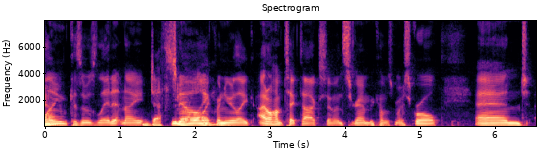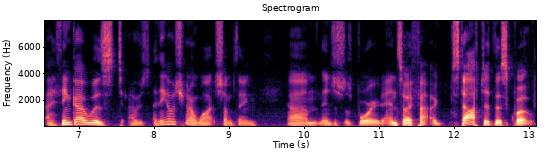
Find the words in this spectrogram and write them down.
scrolling because it was late at night Death scrolling. you know like when you're like i don't have tiktok so instagram becomes my scroll and i think i was i was i think i was trying to watch something um, and just was bored and so i, found, I stopped at this quote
